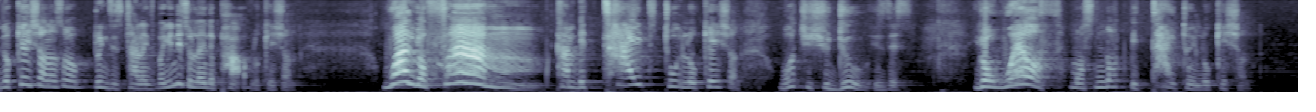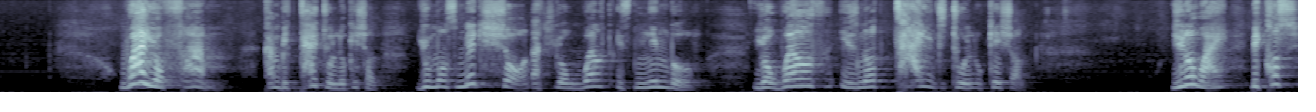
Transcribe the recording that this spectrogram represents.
Location also brings its challenge, but you need to learn the power of location. While your farm can be tied to a location, what you should do is this your wealth must not be tied to a location. While your farm can be tied to a location, you must make sure that your wealth is nimble. Your wealth is not tied to a location. You know why? Because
